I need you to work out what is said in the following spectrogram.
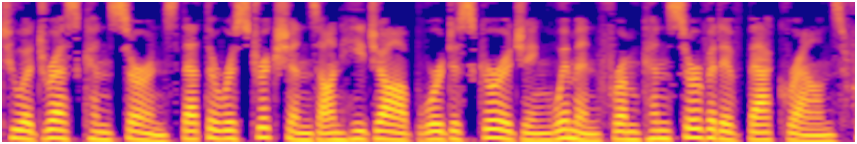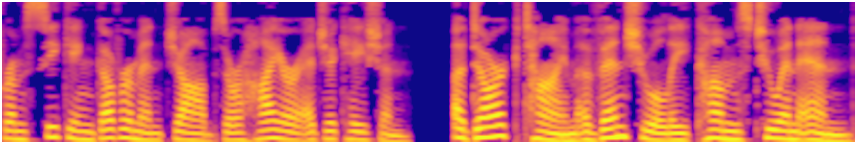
to address concerns that the restrictions on hijab were discouraging women from conservative backgrounds from seeking government jobs or higher education. A dark time eventually comes to an end.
